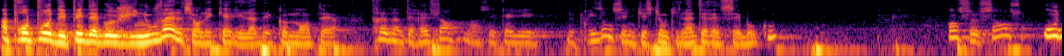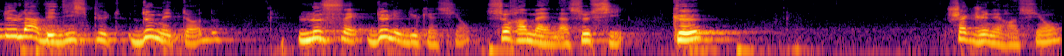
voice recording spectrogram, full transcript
à propos des pédagogies nouvelles sur lesquelles il a des commentaires très intéressants dans ses cahiers de prison, c'est une question qui l'intéressait beaucoup. En ce sens, au-delà des disputes de méthode, le fait de l'éducation se ramène à ceci que chaque génération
